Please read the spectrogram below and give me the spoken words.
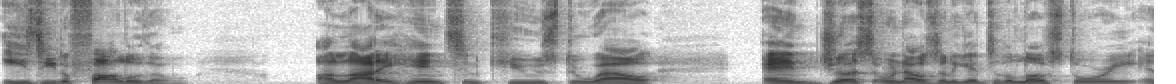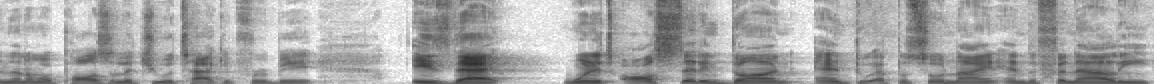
easy to follow though a lot of hints and cues throughout. And just when I was gonna get to the love story, and then I'm gonna pause and let you attack it for a bit, is that when it's all said and done, and through episode nine and the finale,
